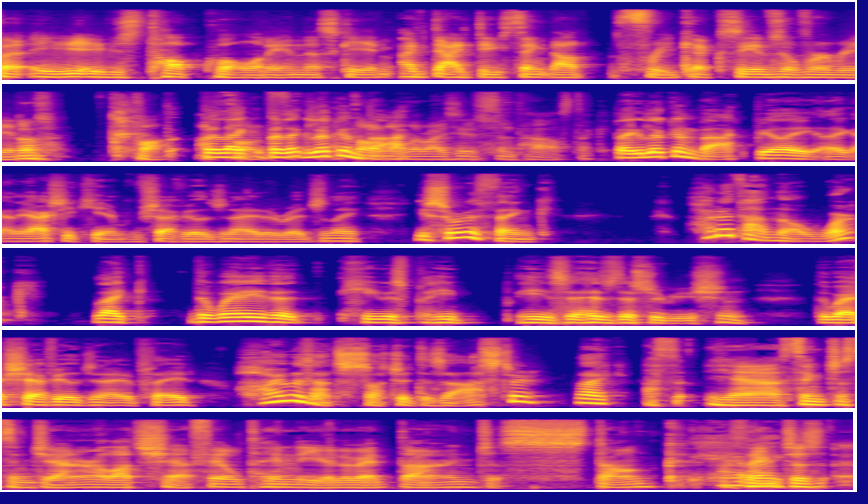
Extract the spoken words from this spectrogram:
But he, he was top quality in this game. I, I do think that free kick save's overrated. But, I but like- thought- but like looking back- otherwise he was fantastic. like looking back, Billy, like, and he actually came from Sheffield United originally. You sort of think, how did that not work? Like the way that he was, he he's his distribution, the way Sheffield United played. How was that such a disaster? Like, I th- yeah, I think just in general, that Sheffield team the year they went down just stunk. I think like- just uh,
